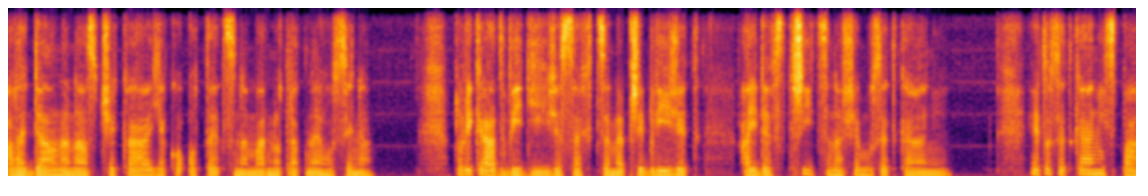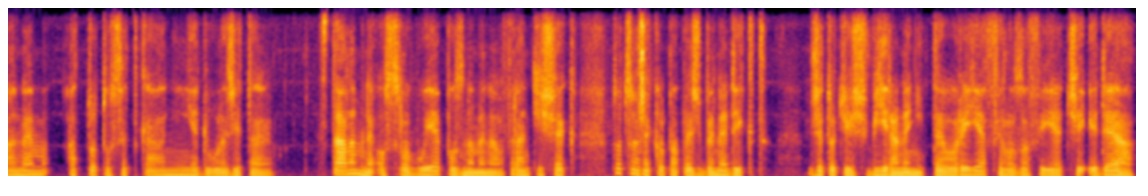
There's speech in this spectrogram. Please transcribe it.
ale dál na nás čeká jako otec na marnotratného syna. Tolikrát vidí, že se chceme přiblížit a jde vstříc našemu setkání. Je to setkání s pánem a toto setkání je důležité. Stále mne oslovuje, poznamenal František, to, co řekl papež Benedikt, že totiž víra není teorie, filozofie či idea,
